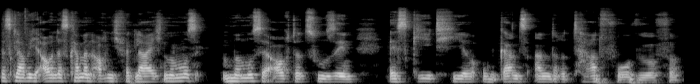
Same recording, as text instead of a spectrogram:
das glaube ich auch, und das kann man auch nicht vergleichen. Man muss, man muss ja auch dazu sehen, es geht hier um ganz andere Tatvorwürfe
